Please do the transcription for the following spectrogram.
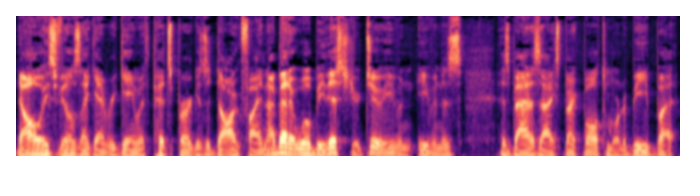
it always feels like every game with Pittsburgh is a dogfight, and I bet it will be this year too, even even as as bad as I expect Baltimore to be. But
